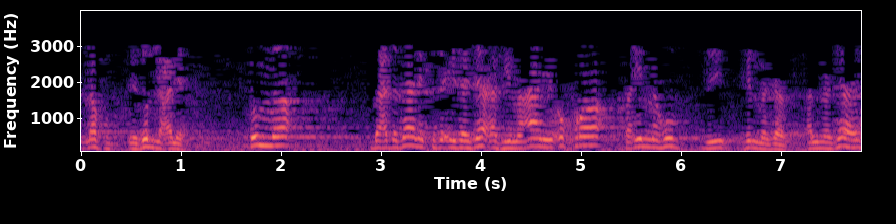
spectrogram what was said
لفظ يدل عليه. ثم بعد ذلك إذا جاء في معاني أخرى فإنه في المجاز. المجاز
